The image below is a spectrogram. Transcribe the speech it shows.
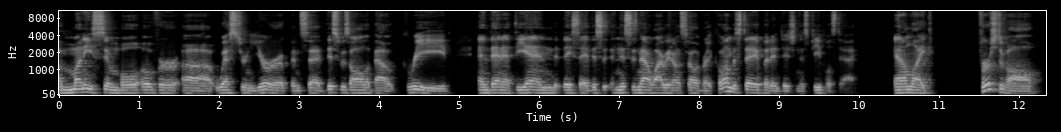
a money symbol over uh, Western Europe and said this was all about greed. And then at the end, they say this is, and this is now why we don't celebrate Columbus Day, but Indigenous Peoples Day. And I'm like, first of all,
